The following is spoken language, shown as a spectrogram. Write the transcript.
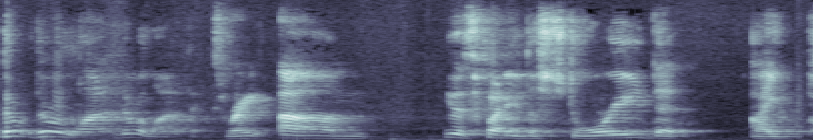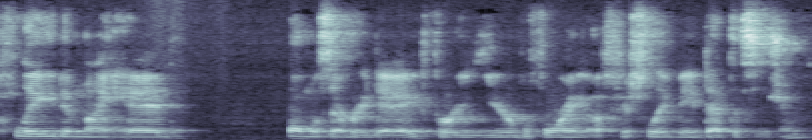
there, there, were a lot. There were a lot of things, right? Um, it's funny. The story that I played in my head almost every day for a year before I officially made that decision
